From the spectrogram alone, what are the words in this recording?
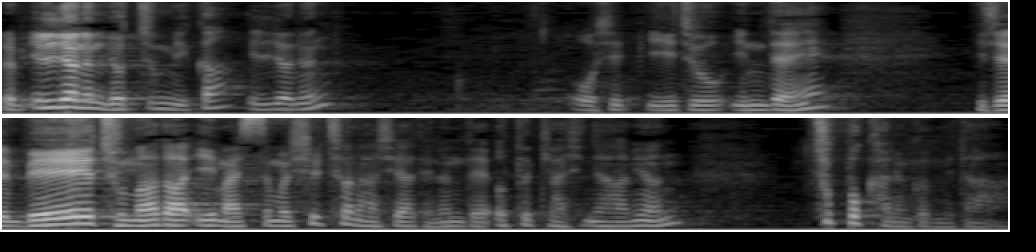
여러분 1년은 몇 주입니까? 1년은 52주인데 이제 매 주마다 이 말씀을 실천하셔야 되는데 어떻게 하시냐 하면 축복하는 겁니다.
